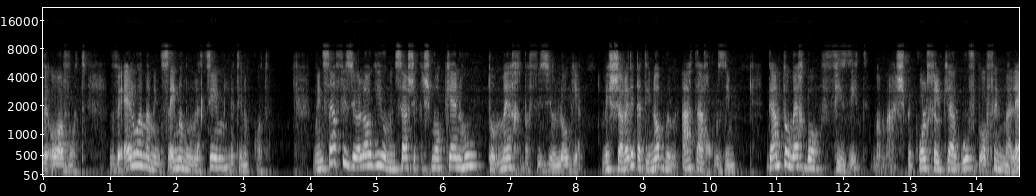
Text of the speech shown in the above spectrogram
ואוהבות, ואלו הם המנשאים המומלצים לתינוקות. מנשא פיזיולוגי הוא מנשא שכשמו כן הוא תומך בפיזיולוגיה, משרת את התינוק במעט האחוזים. גם תומך בו פיזית, ממש, בכל חלקי הגוף באופן מלא,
